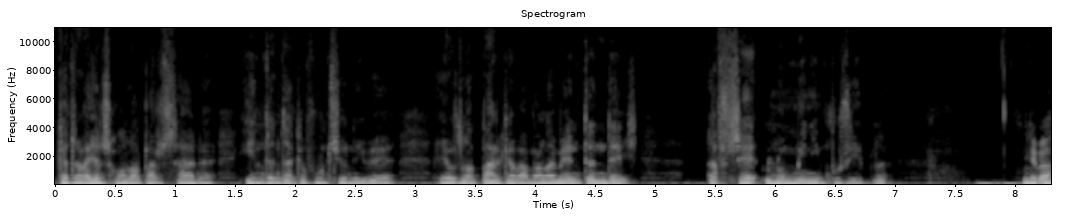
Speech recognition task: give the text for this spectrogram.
que treballen sobre la part sana i intentar que funcioni bé, llavors la part que va malament tendeix a ser el mínim possible. Eva?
